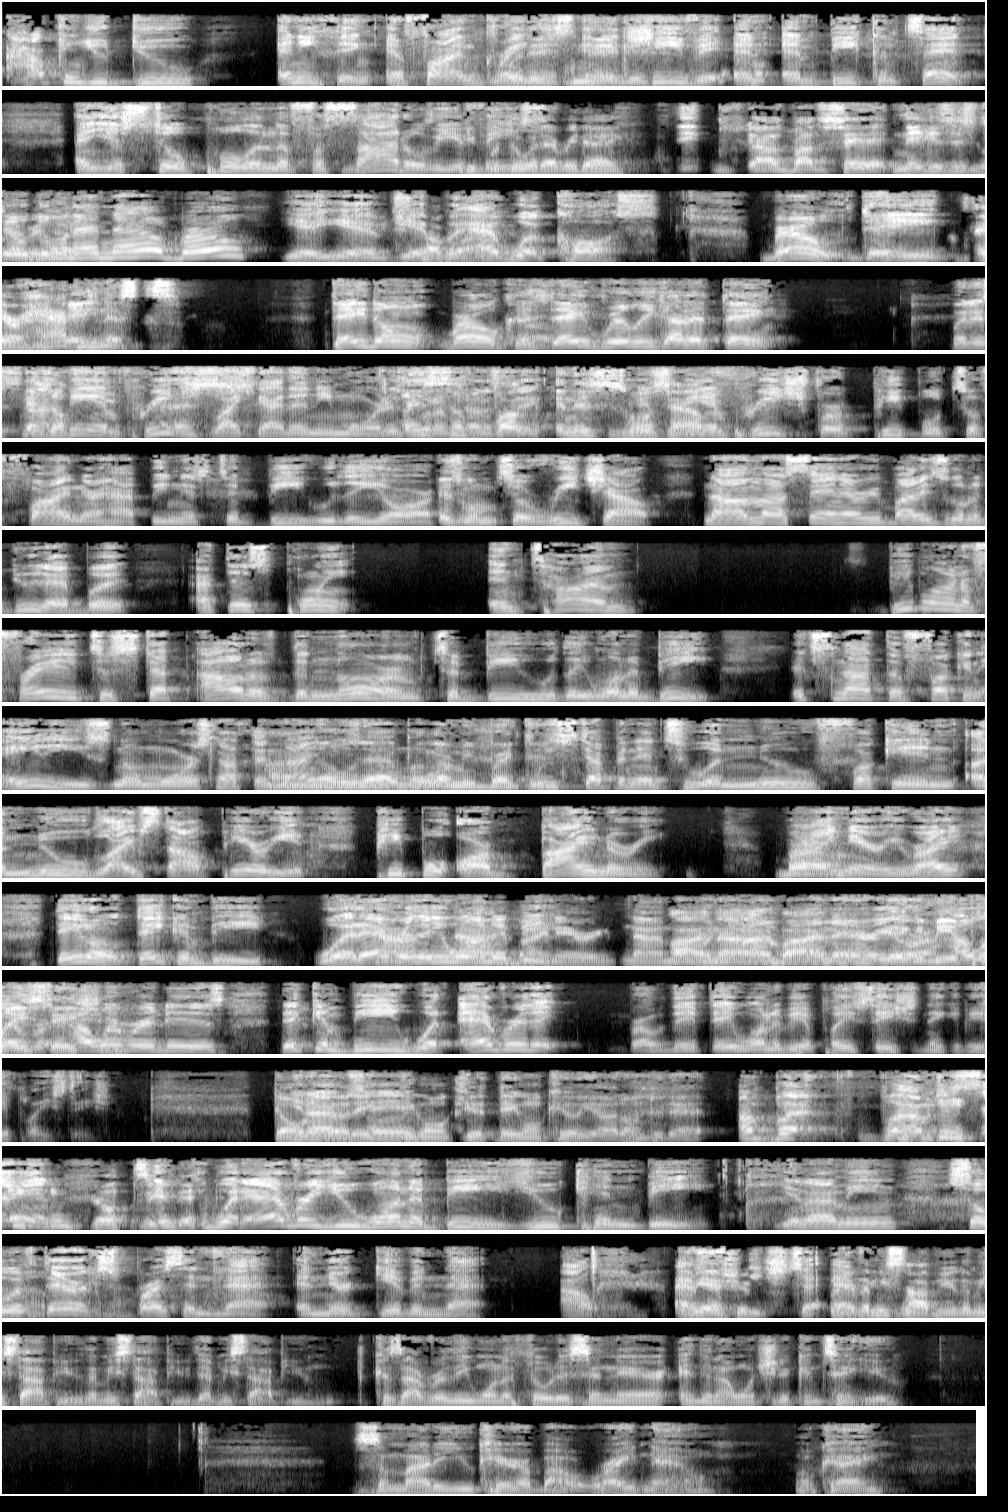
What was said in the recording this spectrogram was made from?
How can you do anything and find greatness and niggas. achieve it and, and be content and you're still pulling the facade over your People face? do it every day. I was about to say that niggas is still doing day. that now, bro. Yeah, yeah, yeah. But about? at what cost? Bro, they Their happiness. they don't, bro, because they really got to think. But it's It's not a- being preached like that anymore. That's It's what a I'm trying fuck, to say. and this is gonna sound. being preached for people to find their happiness, to be who they are, It's gonna- to reach out. Now, I'm not saying everybody's going to do that, but at this point in time, people aren't afraid to step out of the norm to be who they want to be. It's not the fucking 80s no more. It's not the I 90s know that, no but more. let me break this. We this. stepping into a new fucking a new lifestyle period. People are binary. Binary, right? They don't. They can be whatever Non- they want to be. non-binary. Non-binary. They can be a however, PlayStation. However it is, they can be whatever they. Bro, if they want to be a PlayStation, they can be a PlayStation. Don't You know yo, they, they gonna kill they gonna kill y'all. Don't do that. Um, but but I'm just saying, if whatever you want to be, you can be. You know what I mean? So if they're expressing that and they're giving that out Let me ask you- Let, let everyone, me stop you. Let me stop you. Let me stop you. Let me stop you. Because I really want to throw this in there and then I want you to continue. Somebody you care about right now. Okay.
